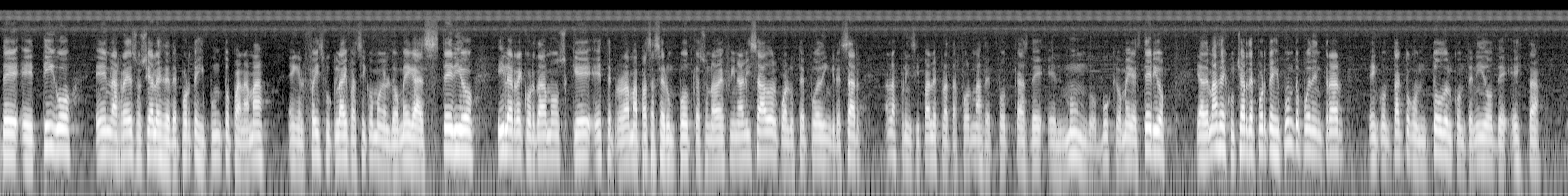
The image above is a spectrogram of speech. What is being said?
de eh, Tigo en las redes sociales de Deportes y Punto Panamá, en el Facebook Live, así como en el de Omega Stereo. Y le recordamos que este programa pasa a ser un podcast una vez finalizado, el cual usted puede ingresar a las principales plataformas de podcast del el mundo. Busque Omega Stereo y además de escuchar Deportes y Punto, puede entrar en contacto con todo el contenido de esta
